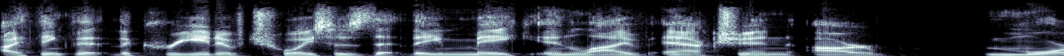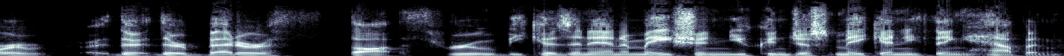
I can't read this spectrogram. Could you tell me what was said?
I think that the creative choices that they make in live action are more they're, they're better thought through because in animation you can just make anything happen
